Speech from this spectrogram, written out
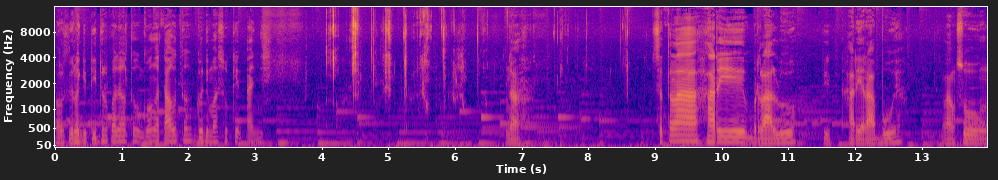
waktu itu lagi tidur padahal tuh gue nggak tahu tuh gue dimasukin anjing. Nah setelah hari berlalu di hari Rabu ya langsung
